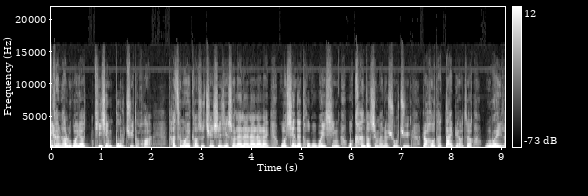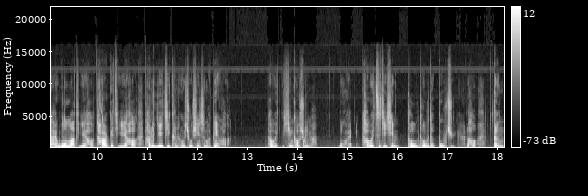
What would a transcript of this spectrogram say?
你看他如果要提前布局的话，他怎么会告诉全世界说：“来来来来来，我现在透过卫星，我看到什么样的数据，然后它代表着未来 Walmart 也好，Target 也好，它的业绩可能会出现什么变化？”他会先告诉你吗？不会，他会自己先偷偷的布局，然后等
